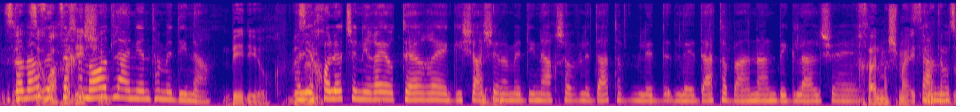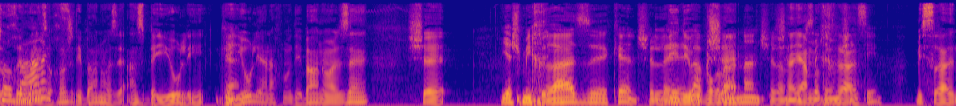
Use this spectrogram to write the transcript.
זאת זה- אומרת, זה זה וואחד צריך issue. מאוד לעניין את המדינה. בדיוק. אז יכול להיות שנראה יותר אה, גישה של המדינה עכשיו לדאטה- לד- לדאטה בענן בגלל ש... חד משמעית. אם אתם אותו זוכרים, אני בארץ? זוכר שדיברנו על זה אז ביולי. כן. אנחנו דיברנו על זה ש... יש מכרז, אה, כן, של אה, בדיוק, לעבור ש- לענן של המשרדים. הממשלתיים. משרד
